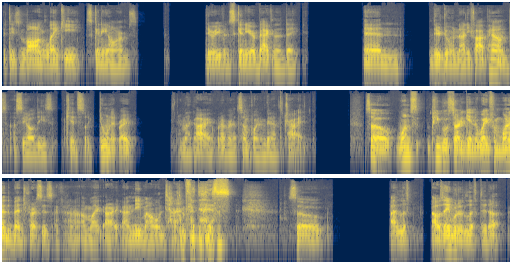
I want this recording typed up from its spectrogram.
With these long, lanky, skinny arms. They were even skinnier back in the day. And they're doing 95 pounds. I see all these kids like doing it, right? I'm like, all right, whatever. At some point, I'm gonna have to try it. So once people started getting away from one of the bench presses, I kinda, I'm like, all right, I need my own time for this. So I lift. I was able to lift it up.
